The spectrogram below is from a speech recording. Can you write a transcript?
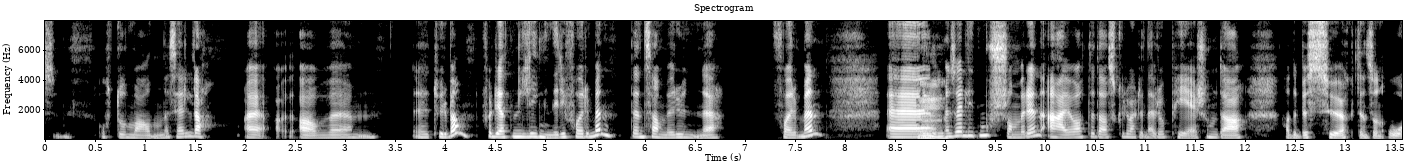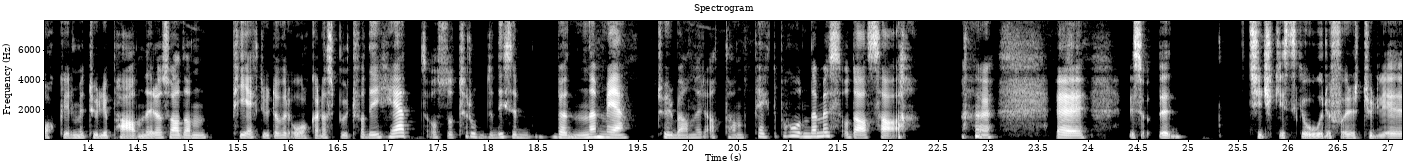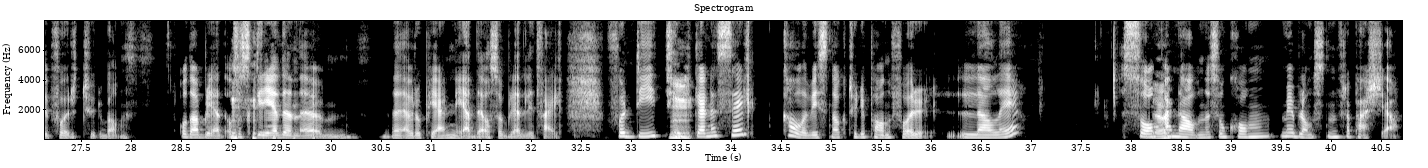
ottomanene selv, da. eh, Av turban. Fordi at den ligner i formen. Den samme runde formen. Eh, Mm. Men så er litt morsommere er jo at det da skulle vært en europeer som da hadde besøkt en sånn åker med tulipaner, og så hadde han pekt utover åkeren og spurt hva de het, og så trodde disse bøndene med turbaner at han pekte på hodene deres, og da sa det tyrkiske ordet for, for turban. Og, da ble det, og så skrev denne mm, europeeren ned det, og så ble det litt feil. Fordi tyrkerne selv kaller visstnok tulipan for lalé, som Ja. er navnet som kom med blomsten fra Persia.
